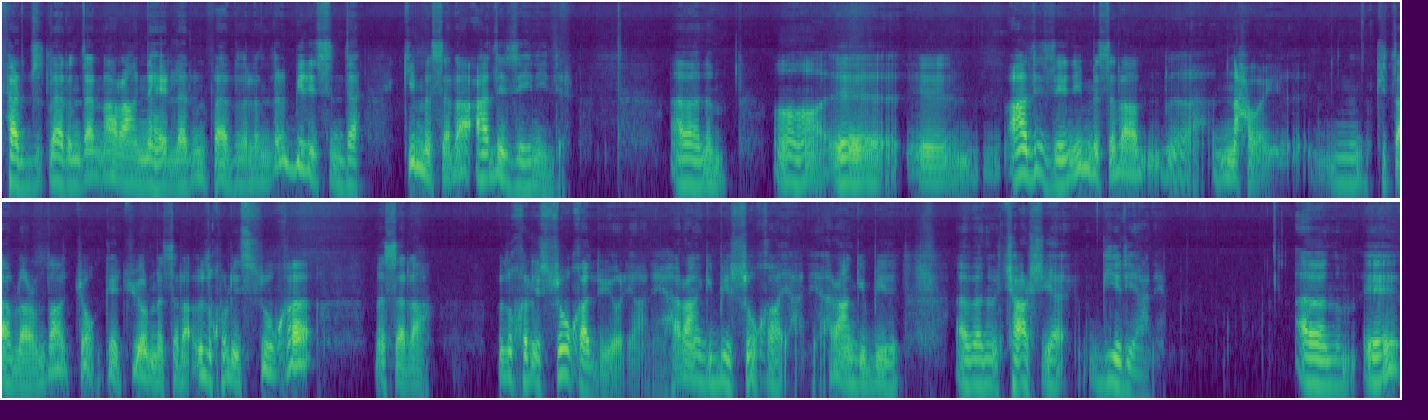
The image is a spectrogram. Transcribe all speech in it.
ferdlerinden herhangi nehirlerin ferdlerinden birisinde ki mesela ahli zihnidir. Efendim, aha, e, e, ahli zihni mesela e, nahv kitaplarında çok geçiyor mesela udhulis suka mesela udhulis suka diyor yani herhangi bir suka yani herhangi bir efendim çarşıya gir yani. Efendim e,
